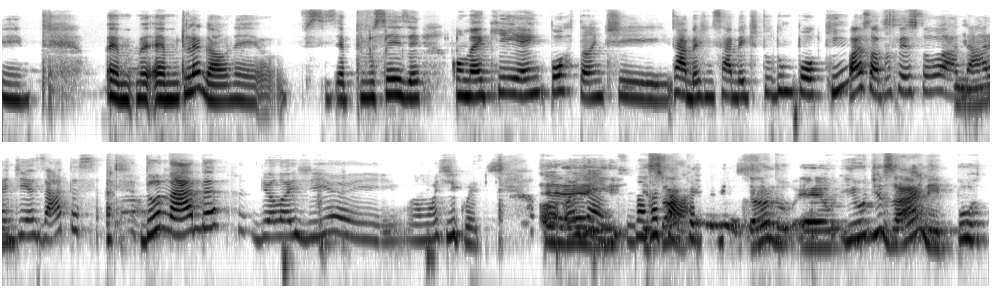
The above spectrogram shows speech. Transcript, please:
É, é, é muito legal, né? É para vocês verem como é que é importante, sabe, a gente saber de tudo um pouquinho. Olha só, professor Sim. da área de exatas, do nada, biologia e um monte de coisa. Ô, é, gente, e, e só falar. complementando, é, e o design, por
